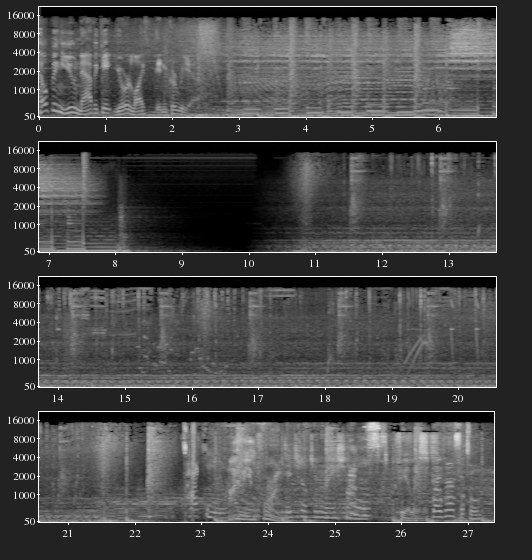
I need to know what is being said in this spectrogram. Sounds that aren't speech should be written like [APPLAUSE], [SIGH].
helping you navigate your life in Korea. Techie. Highly informed. Digital generation. Fearless. Diversity.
